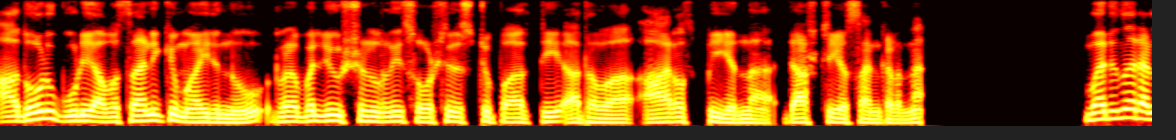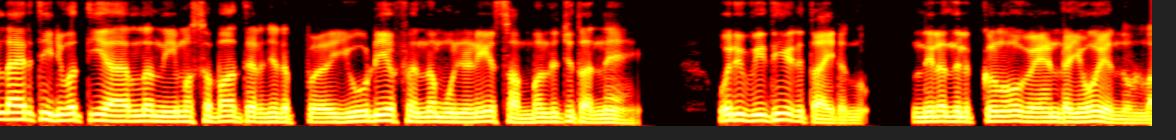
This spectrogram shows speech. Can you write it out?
അതോടുകൂടി അവസാനിക്കുമായിരുന്നു റവല്യൂഷണറി സോഷ്യലിസ്റ്റ് പാർട്ടി അഥവാ ആർ എസ് പി എന്ന രാഷ്ട്രീയ സംഘടന. വരുന്ന രണ്ടായിരത്തി ഇരുപത്തിയാറിലെ നിയമസഭാ തെരഞ്ഞെടുപ്പ് യു ഡി എഫ് എന്ന മുന്നണിയെ സംബന്ധിച്ച് തന്നെ ഒരു വിധിയെഴുത്തായിരുന്നു. നിലനിൽക്കണോ വേണ്ടയോ എന്നുള്ള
